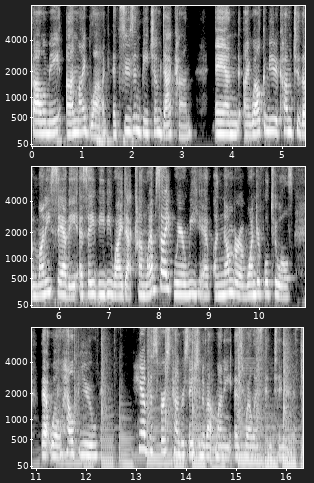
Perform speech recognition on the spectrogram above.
follow me on my blog at susanbeacham.com. And I welcome you to come to the Money Savvy, S-A-V-V-Y.com website, where we have a number of wonderful tools that will help you have this first conversation about money as well as continue it.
